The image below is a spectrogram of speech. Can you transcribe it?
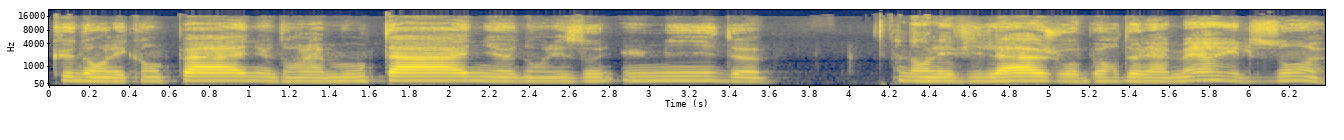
que dans les campagnes, dans la montagne, dans les zones humides, dans les villages ou au bord de la mer, ils ont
